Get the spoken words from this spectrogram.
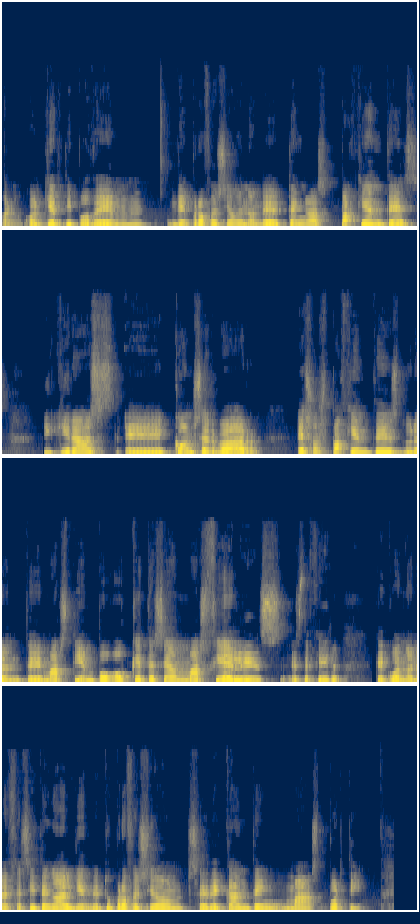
bueno, cualquier tipo de, profesión en donde tengas pacientes y quieras eh, conservar esos pacientes durante más tiempo o que te sean más fieles. Es decir, que cuando necesiten a alguien de tu profesión se decanten más por ti.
